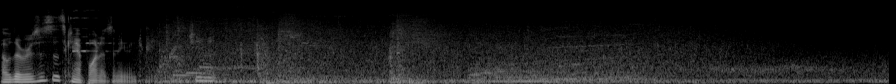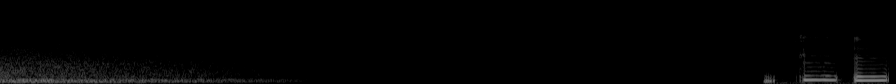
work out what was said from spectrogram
Oh, the resistance camp one isn't even turned on. Damn it. Mm, mm,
